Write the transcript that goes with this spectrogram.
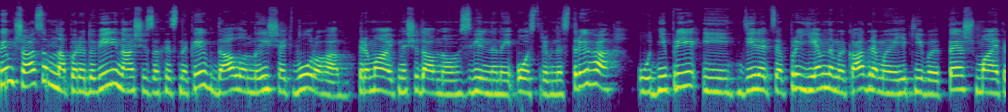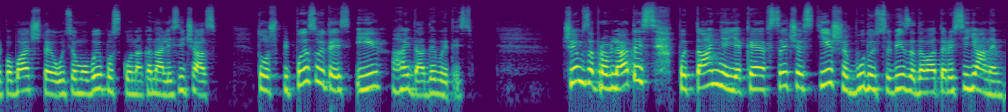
Тим часом на передовій наші захисники вдало нищать ворога, тримають нещодавно звільнений острів Нестрига у Дніпрі і діляться приємними кадрами, які ви теж маєте побачити у цьому випуску на каналі Січас. Тож підписуйтесь і гайда дивитись. Чим заправлятись? Питання, яке все частіше будуть собі задавати росіяни.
